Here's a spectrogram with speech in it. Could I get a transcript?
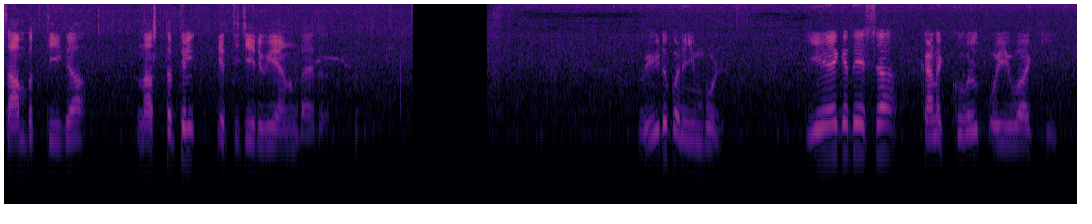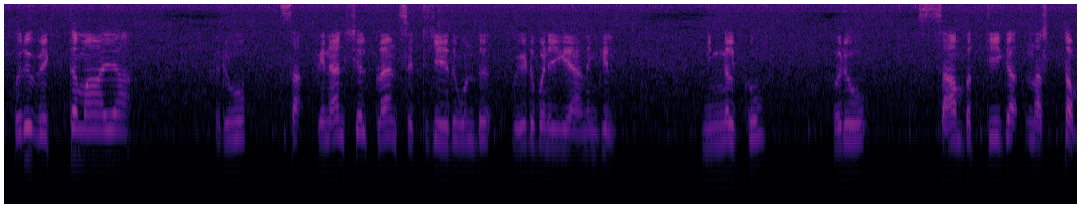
സാമ്പത്തിക നഷ്ടത്തിൽ എത്തിച്ചേരുകയാണ് ഉണ്ടായത്. വീട് പണിയുമ്പോൾ ഏകദേശ കണക്കുകൾ ഒഴിവാക്കി ഒരു വ്യക്തമായ ഒരു ഫിനാൻഷ്യൽ പ്ലാൻ സെറ്റ് ചെയ്തുകൊണ്ട് വീട് പണിയുകയാണെങ്കിൽ നിങ്ങൾക്കും ഒരു സാമ്പത്തിക നഷ്ടം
